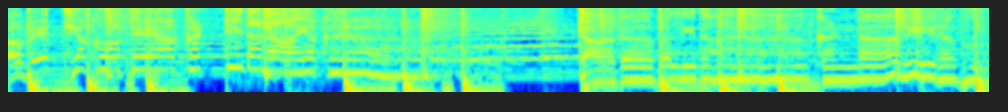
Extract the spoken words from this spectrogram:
ಅಭೇದ್ಯ ಕೋಟೆಯ ಕಟ್ಟಿದ ನಾಯಕರ ತ್ಯಾಗ ಬಲಿದಾನ ಕಂಡ ವೀರಭೂಮಿ.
